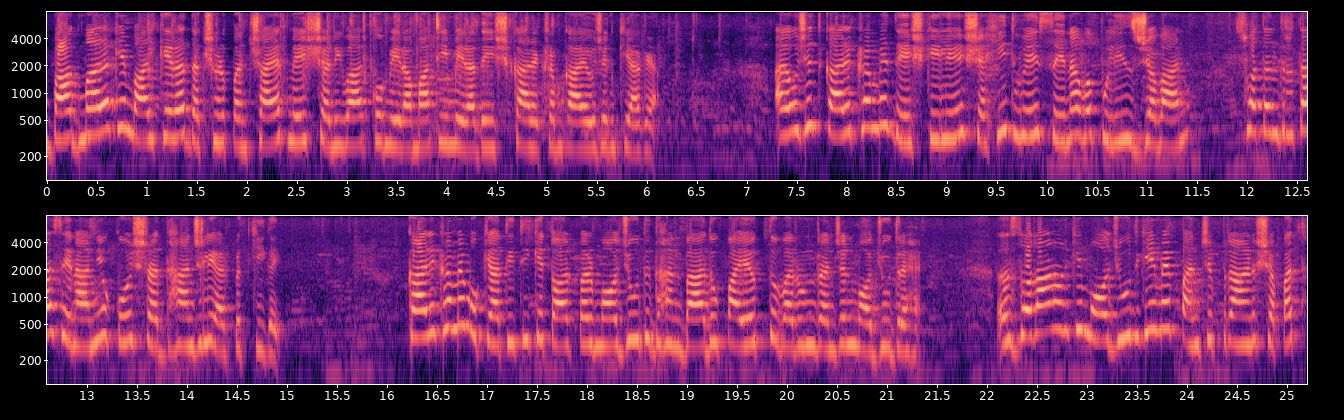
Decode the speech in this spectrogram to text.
बागमारा के मालकेरा दक्षिण पंचायत में शनिवार को मेरा माटी, मेरा देश कार्यक्रम का आयोजन किया गया। आयोजित कार्यक्रम में देश के लिए शहीद हुए सेना व पुलिस जवान, स्वतंत्रता सेनानियों को श्रद्धांजलि अर्पित की गई। कार्यक्रम में मुख्य अतिथि के तौर पर मौजूद धनबाद उपायुक्त वरुण रंजन मौजूद रहे। इस दौरान उनकी मौजूदगी में पंच प्राण शपथ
